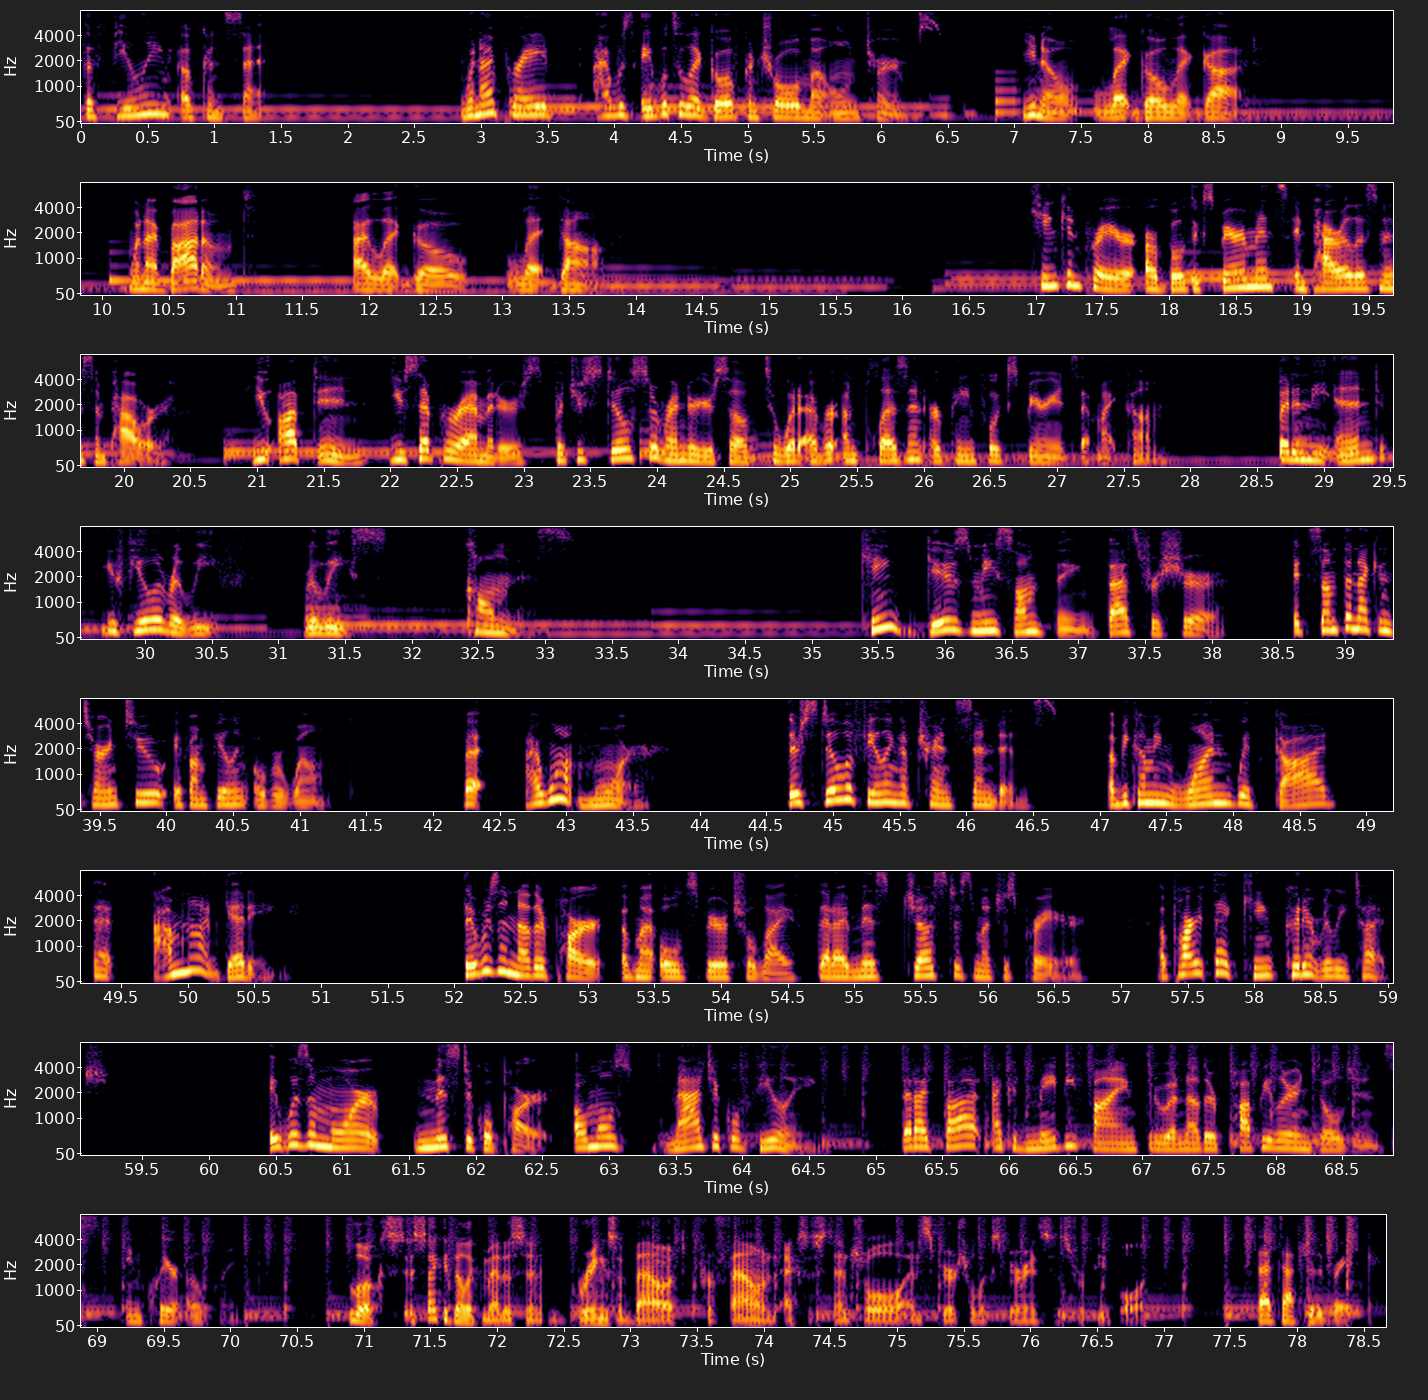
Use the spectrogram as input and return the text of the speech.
the feeling of consent. When I prayed, I was able to let go of control on my own terms you know, let go, let God. When I bottomed, I let go, let Dom. Kink and prayer are both experiments in powerlessness and power. You opt in, you set parameters, but you still surrender yourself to whatever unpleasant or painful experience that might come. But in the end, you feel a relief, release, calmness. Kink gives me something, that's for sure. It's something I can turn to if I'm feeling overwhelmed. But I want more. There's still a feeling of transcendence, of becoming one with God that I'm not getting. There was another part of my old spiritual life that I missed just as much as prayer, a part that kink couldn't really touch. It was a more mystical part, almost magical feeling that I thought I could maybe find through another popular indulgence in queer Oakland. Look, psychedelic medicine brings about profound existential and spiritual experiences for people. That's after the break.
